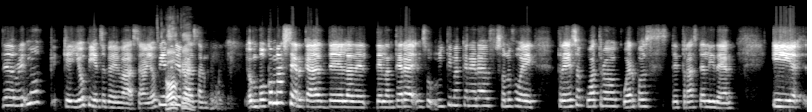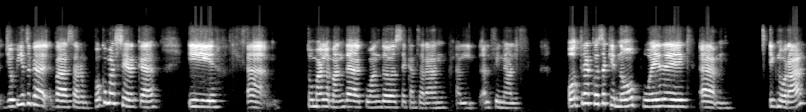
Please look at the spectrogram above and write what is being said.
del ritmo que, yo pienso que va a estar. Yo pienso que va a estar un poco más cerca de la delantera. En su última carrera solo fue tres o cuatro cuerpos detrás del líder. Y yo pienso que va a estar un poco más cerca y... Tomar la manda cuando se cansarán al, al final. Otra cosa que no puede um, ignorar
